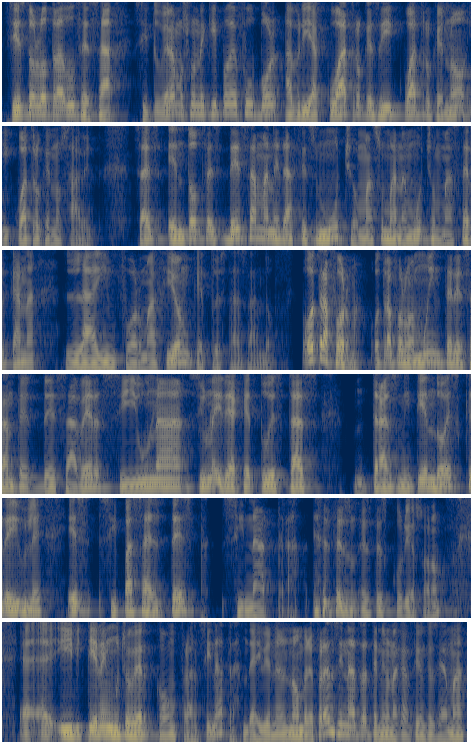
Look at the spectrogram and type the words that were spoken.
Si esto lo traduces a, si tuviéramos un equipo de fútbol, habría cuatro que sí, cuatro que no y cuatro que no saben, ¿sabes? Entonces, de esa manera haces mucho más humana, mucho más cercana la información que tú estás dando. Otra forma, otra forma muy interesante de saber si una, idea que tú estás transmitiendo es creíble es si pasa el test Sinatra. Este es, este es curioso, ¿no? Eh, eh, y tienen mucho que ver con Frank Sinatra, de ahí viene el nombre. Frank Sinatra tenía una canción que se llama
